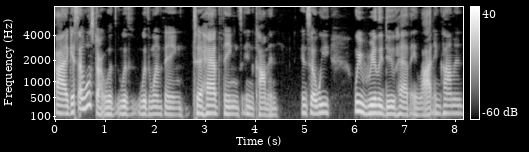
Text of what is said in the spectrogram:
I guess I will start with, with, with one thing to have things in common. And so we, we really do have a lot in common,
